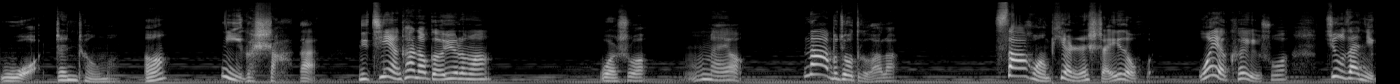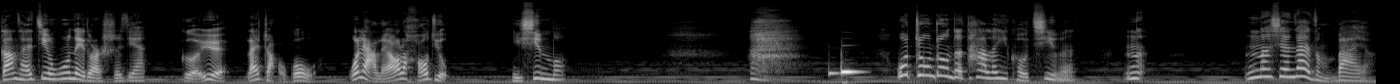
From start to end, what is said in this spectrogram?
我真诚吗？啊，你个傻蛋，你亲眼看到葛玉了吗？”我说：“没有。”那不就得了？撒谎骗人谁都会，我也可以说，就在你刚才进屋那段时间，葛玉来找过我。我俩聊了好久，你信不？唉，我重重的叹了一口气，问：“那那现在怎么办呀？”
